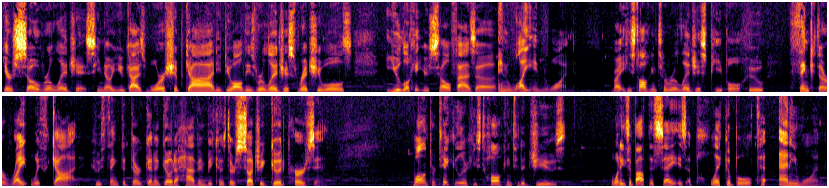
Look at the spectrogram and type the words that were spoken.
you're so religious. You know, you guys worship God, you do all these religious rituals. You look at yourself as a enlightened one. Right? He's talking to religious people who think they're right with God, who think that they're going to go to heaven because they're such a good person. While in particular, he's talking to the Jews, what he's about to say is applicable to anyone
